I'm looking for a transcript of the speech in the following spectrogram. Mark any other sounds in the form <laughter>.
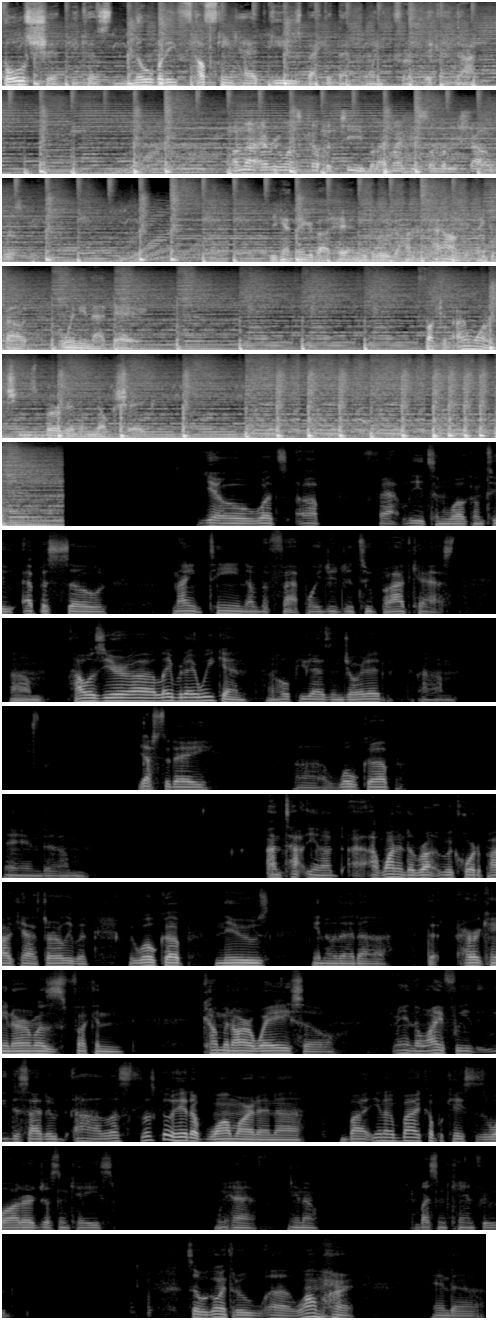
Bullshit because nobody fucking had geese back at that point for a bigger yacht. I'm not everyone's cup of tea, but I might be somebody's shot of whiskey. You can't think about, hey, I need to lose 100 pounds, and think about winning that day. Fucking, I want a cheeseburger and a milkshake. Yo, what's up, fat leads, and welcome to episode 19 of the Fat Boy Jiu Jitsu podcast. Um, how was your uh, Labor Day weekend? I hope you guys enjoyed it. Um, yesterday, uh, woke up and um, on top, you know, I, wanted to record a podcast early, but we woke up news, you know that uh, that Hurricane Irma's fucking coming our way. So me and the wife, we we decided, uh, let's let's go hit up Walmart and uh, buy you know buy a couple cases of water just in case we have you know buy some canned food. So we're going through uh, <laughs> Walmart, and uh,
